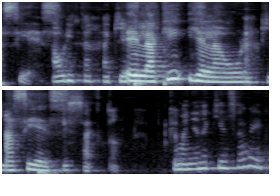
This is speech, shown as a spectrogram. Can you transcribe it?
Así es. ahorita, aquí. El aquí y el ahora. Aquí. Así es. Exacto. Porque mañana quién sabe.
